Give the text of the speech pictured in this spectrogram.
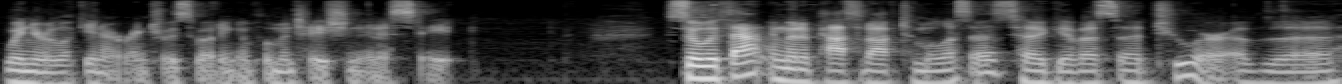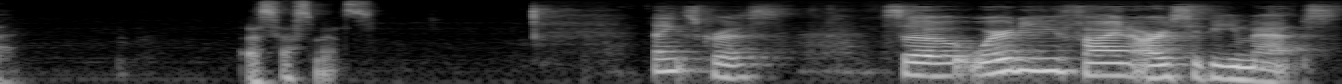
when you're looking at ranked choice voting implementation in a state. So with that, I'm going to pass it off to Melissa to give us a tour of the assessments. Thanks, Chris. So where do you find RCV maps?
